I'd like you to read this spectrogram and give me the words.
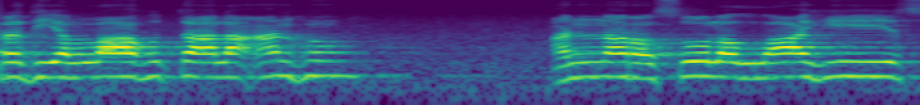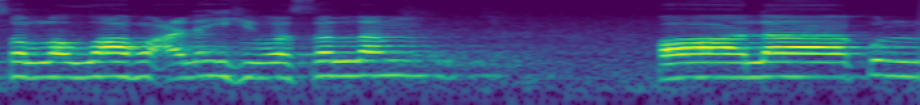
رضي الله تعالى عنه أن رسول الله صلى الله عليه وسلم قال كل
